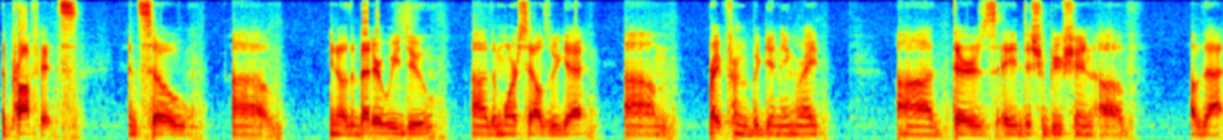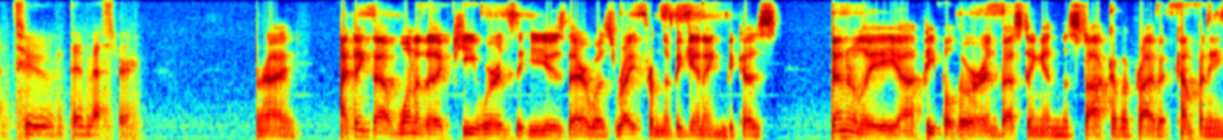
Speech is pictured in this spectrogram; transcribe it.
the profits. And so, um, you know, the better we do, uh, the more sales we get um, right from the beginning, right? Uh, there's a distribution of, of that to the investor. Right. I think that one of the key words that you used there was right from the beginning, because generally uh, people who are investing in the stock of a private company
